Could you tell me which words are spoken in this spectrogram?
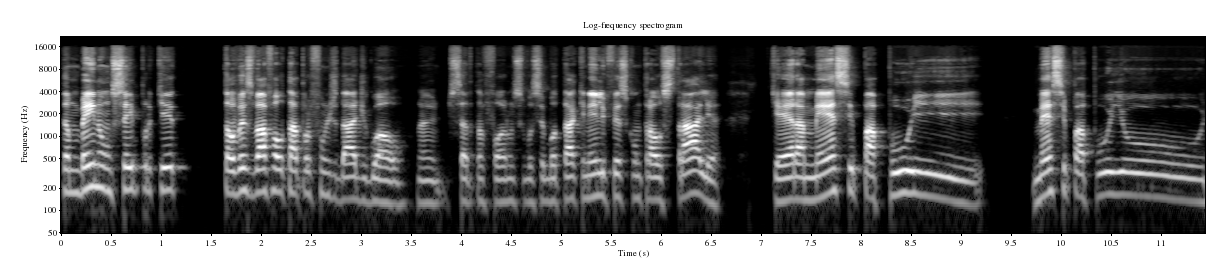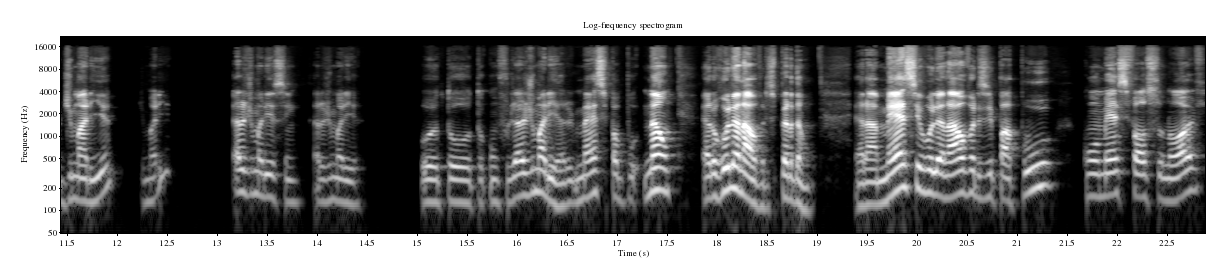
também não sei porque talvez vá faltar profundidade igual, né? De certa forma, se você botar que nem ele fez contra a Austrália, que era Messi, Papu e Messi, Papu e o Di Maria, Di Maria? Era de Maria, sim. Era de Maria. Ou eu tô, tô confundindo. Era de Maria. Era Messi, Papu. Não, era o Julian Álvares, perdão. Era Messi, Julian Álvares e Papu, com o Messi falso 9.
